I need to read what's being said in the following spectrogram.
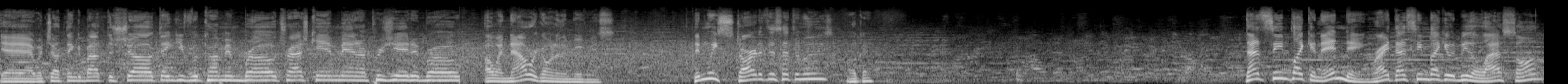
Yeah, what y'all think about the show? Thank you for coming, bro. Trash can man, I appreciate it, bro. Oh, and now we're going to the movies. Didn't we start at this at the movies? Okay. That seemed like an ending, right? That seemed like it would be the last song.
